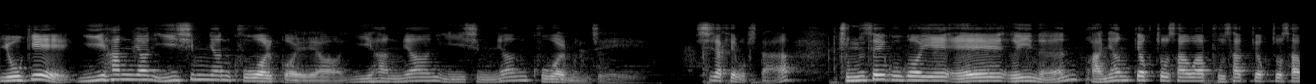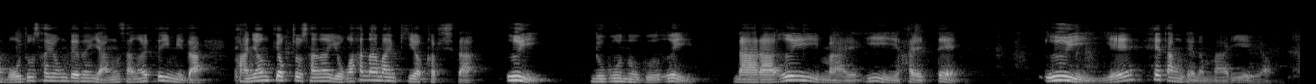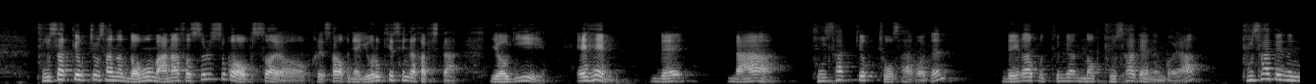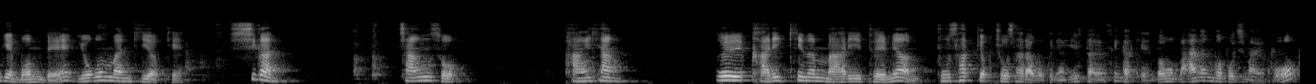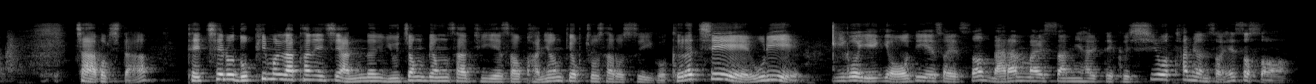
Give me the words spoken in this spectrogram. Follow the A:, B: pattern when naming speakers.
A: 요게 2학년 20년 9월 거예요. 2학년 20년 9월 문제. 시작해 봅시다. 중세국어의 애의는 관형격 조사와 부사격 조사 모두 사용되는 양상을 뜨입니다. 관형격 조사는 요거 하나만 기억합시다. 의, 누구누구의, 나라의 말이 할 때 의에 해당되는 말이에요. 부사격 조사는 너무 많아서 쓸 수가 없어요. 그래서 그냥 이렇게 생각합시다. 여기 에헴, 내, 나 부사격 조사거든? 내가 붙으면 너 부사되는 거야. 부사되는 게 뭔데? 요것만 기억해. 시간, 장소, 방향을 가리키는 말이 되면 부사격 조사라고 그냥 일단은 생각해. 너무 많은 거 보지 말고. 자, 봅시다. 대체로 높임을 나타내지 않는 유정명사 뒤에서 관형격 조사로 쓰이고 그렇지 우리 이거 얘기 어디에서 했어? 나란 말싸미 할 때 그 시옷 하면서 했었어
